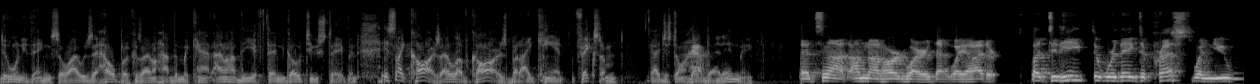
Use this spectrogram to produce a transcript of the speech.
do anything. So I was a helper because I don't have the mechan- I don't have the if then go to statement. It's like cars. I love cars, but I can't fix them. I just don't have that in me. That's not. I'm not hardwired that way either. But did he? Were they depressed when you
